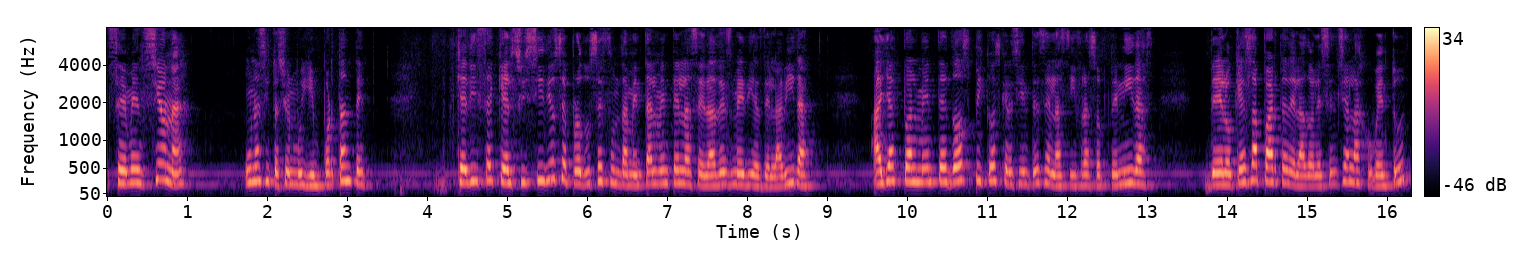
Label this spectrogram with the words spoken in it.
se menciona una situación muy importante que dice que el suicidio se produce fundamentalmente en las edades medias de la vida. Hay actualmente dos picos crecientes en las cifras obtenidas. De lo que es la parte de la adolescencia a la juventud,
